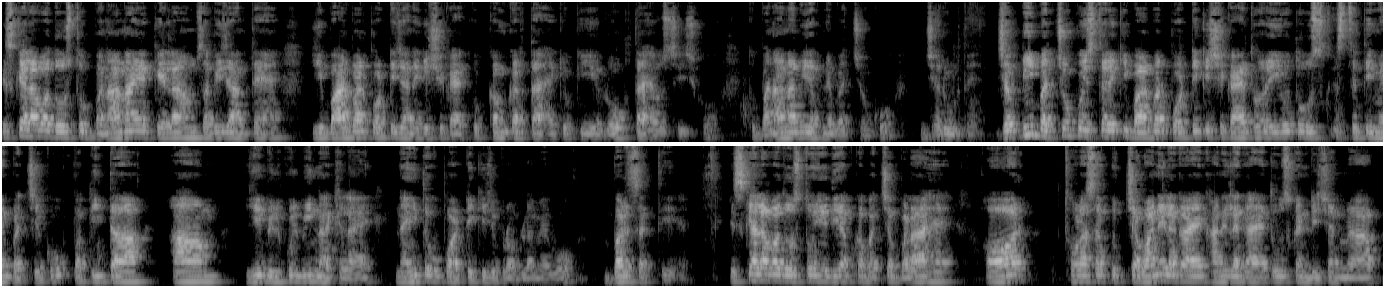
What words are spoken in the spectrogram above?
इसके अलावा दोस्तों, बनाना या केला हम सभी जानते हैं, ये बार बार पोटी जाने की शिकायत को कम करता है क्योंकि ये रोकता है उस चीज़ को। तो बनाना भी अपने बच्चों को ज़रूर दें। जब भी बच्चों को इस तरह की बार बार पोटी की शिकायत हो रही हो तो उस स्थिति में बच्चे को पपीता, आम ये बिल्कुल भी ना खिलाएँ, नहीं तो वो पॉटी की जो प्रॉब्लम है वो बढ़ सकती है। इसके अलावा दोस्तों, यदि आपका बच्चा बड़ा है और थोड़ा सा कुछ चबाने लगा है, खाने लगा है तो उस कंडीशन में आप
